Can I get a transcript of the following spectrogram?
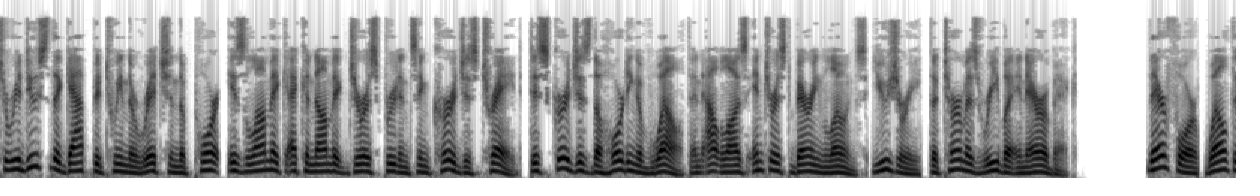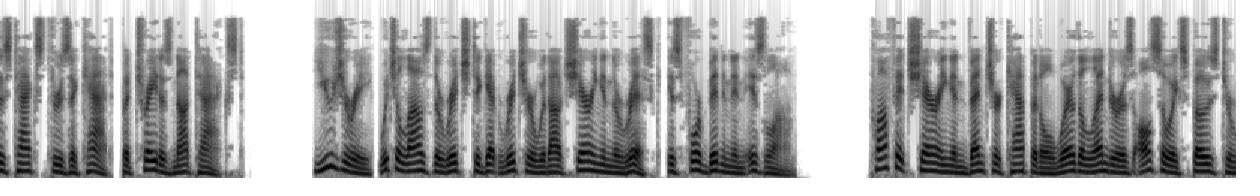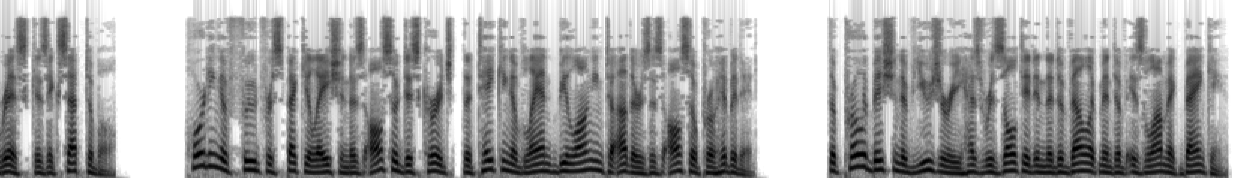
To reduce the gap between the rich and the poor, Islamic economic jurisprudence encourages trade, discourages the hoarding of wealth and outlaws interest-bearing loans usury, the term is riba in Arabic. Therefore, wealth is taxed through zakat, but trade is not taxed. Usury, which allows the rich to get richer without sharing in the risk, is forbidden in Islam. Profit sharing and venture capital where the lender is also exposed to risk is acceptable. Hoarding of food for speculation is also discouraged, the taking of land belonging to others is also prohibited. The prohibition of usury has resulted in the development of Islamic banking.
